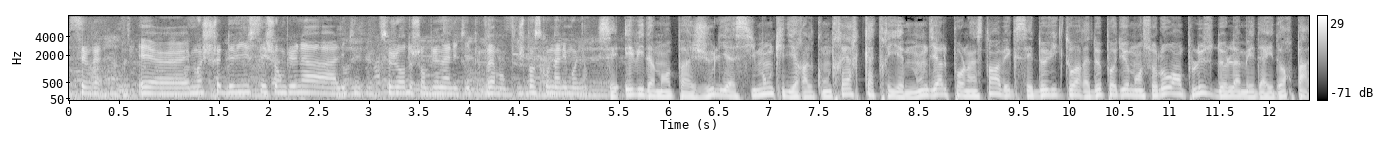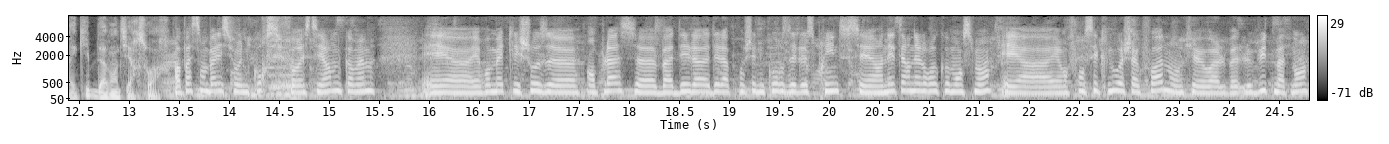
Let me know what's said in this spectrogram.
c'est vrai. Et euh, moi je souhaite de vivre ces championnats à l'équipe, ce genre de championnat à l'équipe, vraiment je pense qu'on a les moyens. C'est évidemment pas Julia Simon qui dira le contraire. Quatrième mondial pour l'instant avec ses deux victoires et deux podiums en solo, en plus de la médaille d'or par équipe d'avant-hier soir. On va pas s'emballer sur une course, il faut rester humble quand même et, euh, et remettre les choses euh, en place euh, bah, dès, la, dès, la, prochaine course, dès le sprint. C'est un éternel recommencement et, euh, et enfoncer clou à chaque fois. Donc euh, voilà, le but maintenant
